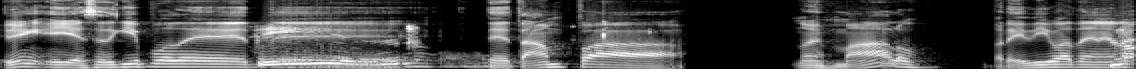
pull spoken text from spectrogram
Miren, y ese equipo de, Sí. de, de Tampa no es malo. Brady va a tener No,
